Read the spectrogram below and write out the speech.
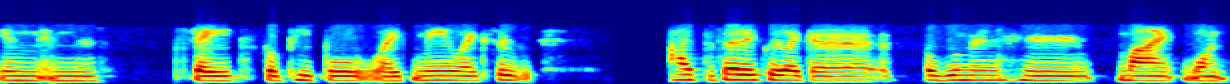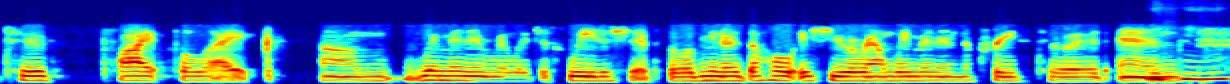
in in this faith for people like me. Like, so hypothetically, like a a woman who might want to fight for like um, women in religious leadership, or you know, the whole issue around women in the priesthood and Mhm.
